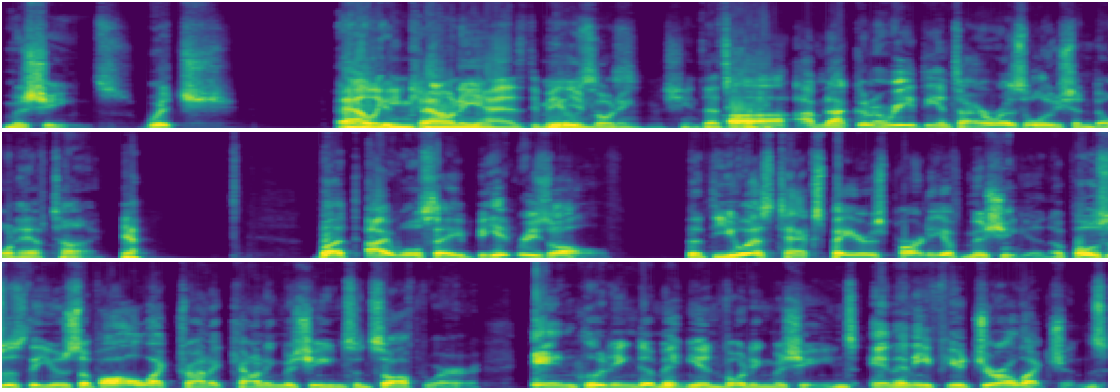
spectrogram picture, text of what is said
machines, which Allegan, County, has Dominion uses. voting machines. That's correct. Uh, I'm not going to read the entire resolution, don't have time. Yeah. But I will say, be it resolved that the U.S. Taxpayers Party of Michigan opposes the use of all electronic counting machines and software, including Dominion voting machines, in any future elections,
